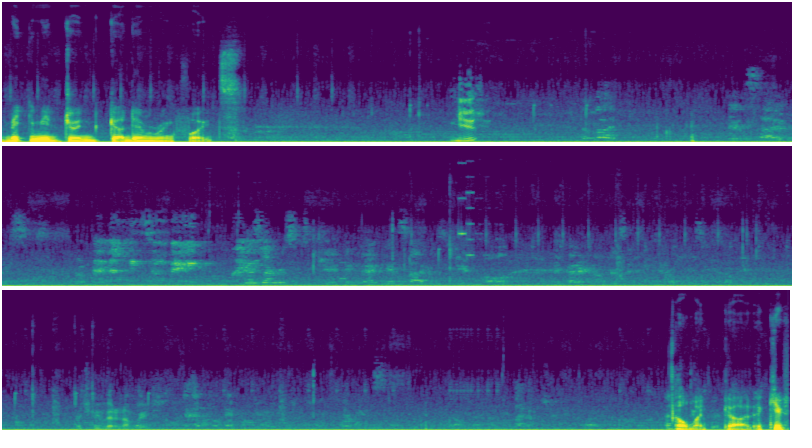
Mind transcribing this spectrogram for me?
making me join goddamn ring fights. Yes. What you mean better numbers? That's Oh my god, it keeps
